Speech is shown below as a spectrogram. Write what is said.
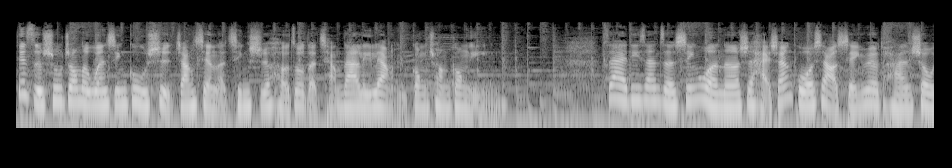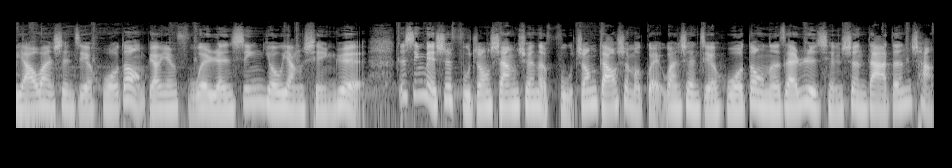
电子书中的温馨故事彰显了青师合作的强大力量与共创共赢。在第三则新闻呢，是海山国小弦乐团受邀万圣节活动表演抚慰人心悠扬弦乐。那新北市府中商圈的府中搞什么鬼万圣节活动呢，在日前盛大登场。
